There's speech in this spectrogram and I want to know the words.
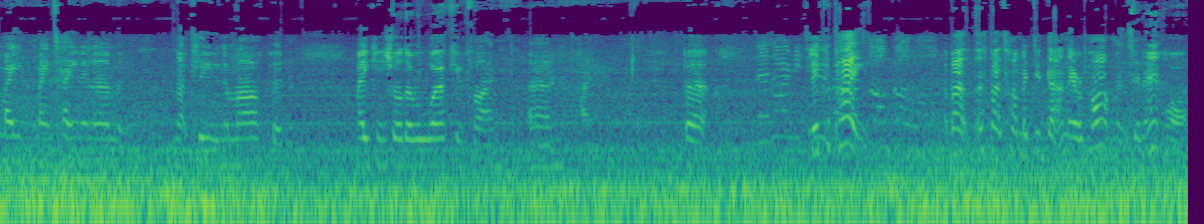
ma- maintaining them and like cleaning them up and making sure they're all working fine. Um, but Liquor paint. about that's about time I did that on their apartments, in it? What?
